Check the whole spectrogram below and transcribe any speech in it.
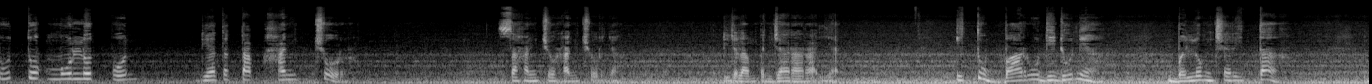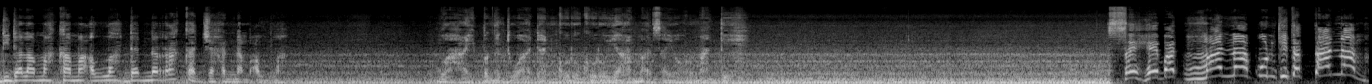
tutup mulut pun, dia tetap hancur. Sehancur-hancurnya di dalam penjara rakyat. Itu baru di dunia belum cerita di dalam mahkamah Allah dan neraka jahanam Allah. Wahai pengetua dan guru-guru yang amat saya hormati. Sehebat manapun kita tanam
